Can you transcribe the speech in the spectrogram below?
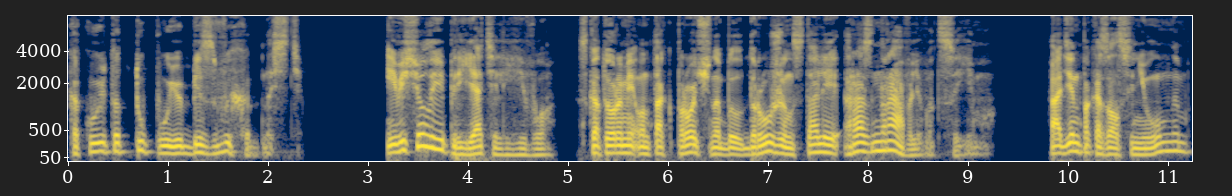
какую-то тупую безвыходность. И веселые приятели его, с которыми он так прочно был дружен, стали разнравливаться ему. Один показался неумным,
